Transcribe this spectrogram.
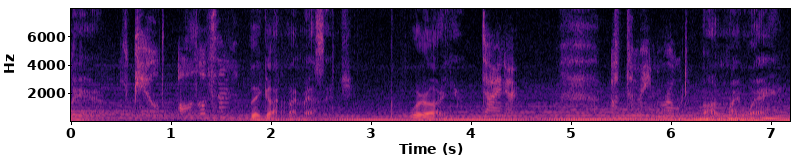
Clear. You killed all of them? They got my message. Where are you? Diner. Up the main road. On my way.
